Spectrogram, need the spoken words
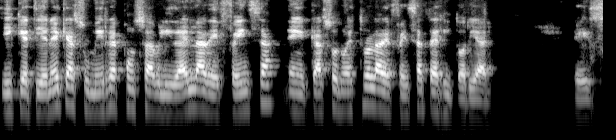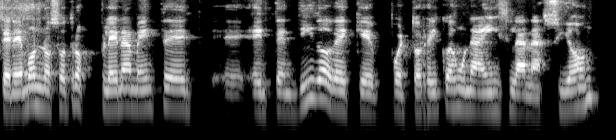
y que tiene que asumir responsabilidad en la defensa, en el caso nuestro, la defensa territorial. Eh, tenemos nosotros plenamente eh, entendido de que Puerto Rico es una isla nación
